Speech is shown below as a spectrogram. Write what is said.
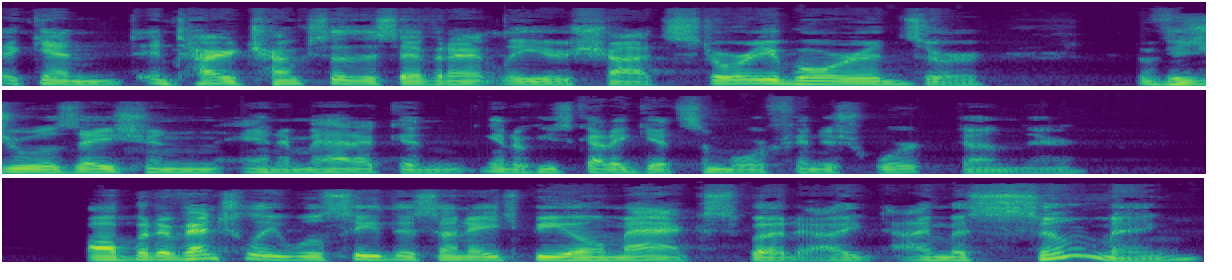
again, entire chunks of this evidently are shot storyboards or visualization, animatic, and you know he's got to get some more finished work done there. Uh, but eventually, we'll see this on HBO Max. But I, I'm assuming,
